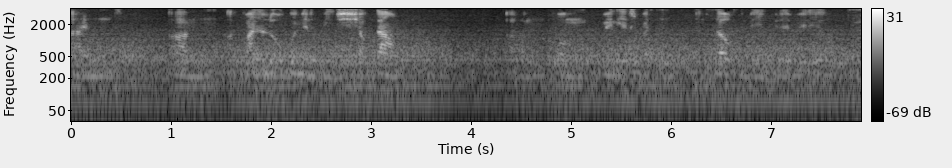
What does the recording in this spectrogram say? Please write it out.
and um, I find a lot of women have been shut down um, from really expressing themselves and being who they really are. So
